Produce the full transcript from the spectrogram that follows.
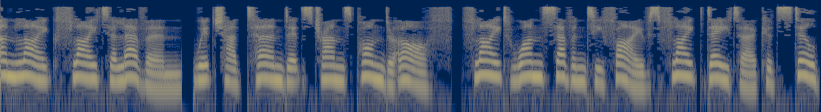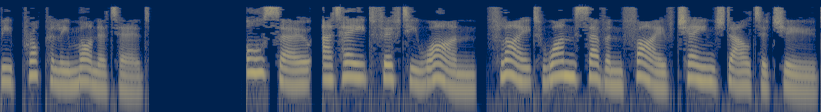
Unlike Flight 11, which had turned its transponder off, Flight 175's flight data could still be properly monitored. Also, at 8.51, Flight 175 changed altitude.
